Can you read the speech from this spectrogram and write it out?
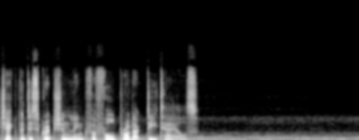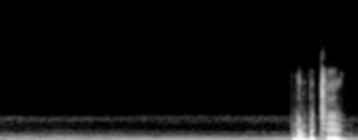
Check the description link for full product details. Number 2.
